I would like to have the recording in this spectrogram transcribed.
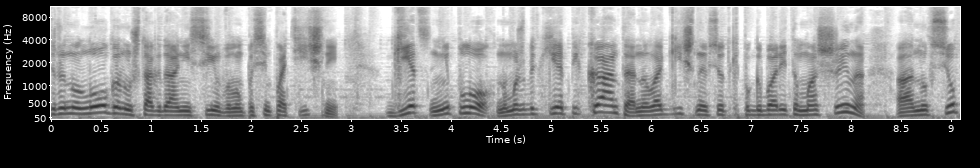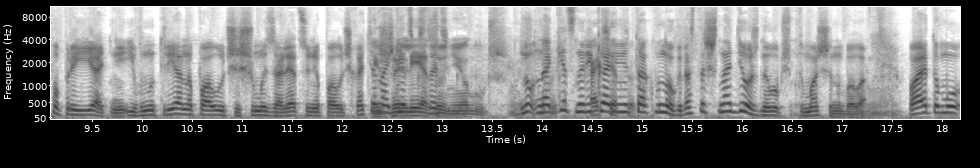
Рено Логан уж тогда, а не символ, он посимпатичней. Гетц неплох, но, может быть, Kia Picanto, аналогичная все-таки по габаритам машина, а, но все поприятнее, и внутри она получше, и шумоизоляция у нее получше. Хотя И на железо кстати, у нее лучше. ну, на Гетц нареканий не так много. Достаточно надежная, в общем-то, машина была. Поэтому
